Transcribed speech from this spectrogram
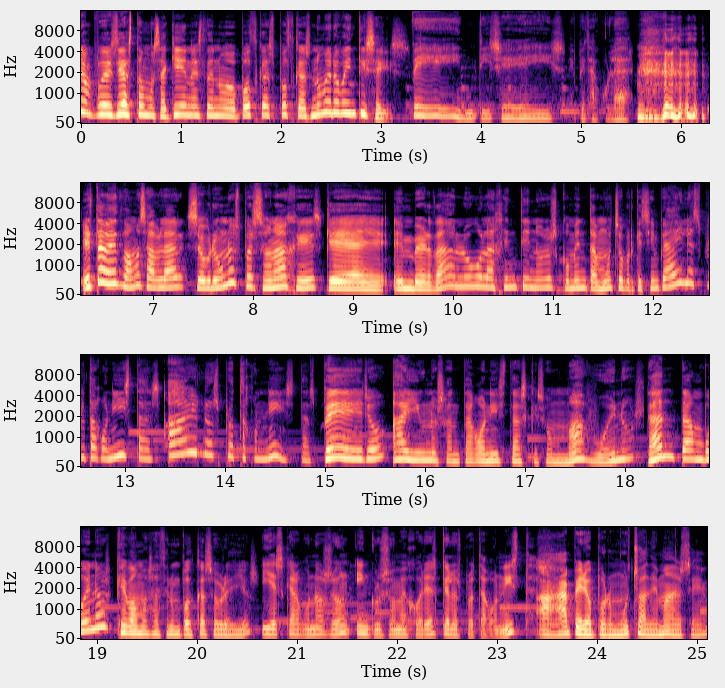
Bueno, pues ya estamos aquí en este nuevo podcast, podcast número 26. 26. Espectacular. Esta vez vamos a hablar sobre unos personajes que eh, en verdad luego la gente no los comenta mucho porque siempre hay los protagonistas, hay los protagonistas. Pero hay unos antagonistas que son más buenos, tan tan buenos que vamos a hacer un podcast sobre ellos. Y es que algunos son incluso mejores que los protagonistas. Ah, pero por mucho además, ¿eh?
